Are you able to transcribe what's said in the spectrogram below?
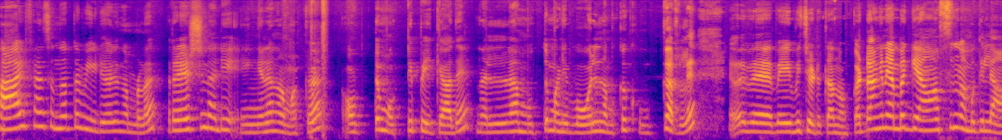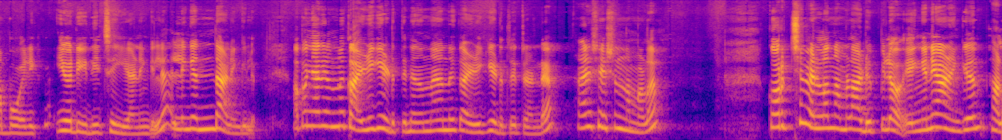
ഹായ് ഫ്രണ്ട്സ് ഇന്നത്തെ വീഡിയോയിൽ നമ്മൾ റേഷൻ അരി എങ്ങനെ നമുക്ക് ഒട്ടും ഒട്ടിപ്പിക്കാതെ നല്ല മുത്തുമണി പോലെ നമുക്ക് കുക്കറിൽ വേവിച്ചെടുക്കാൻ നോക്കാം കേട്ടോ. അങ്ങനെ ആകുമ്പോൾ ഗ്യാസ് നമുക്ക് ലാഭമായിരിക്കും ഈ ഒരു രീതിയിൽ ചെയ്യുകയാണെങ്കിൽ അല്ലെങ്കിൽ എന്താണെങ്കിലും. അപ്പോൾ ഞാനിതൊന്ന് കഴുകി എടുത്തിട്ട് നന്നായി കഴുകി എടുത്തിട്ടുണ്ട് അതിനുശേഷം നമ്മൾ കുറച്ച് വെള്ളം നമ്മൾ അടുപ്പിലോ എങ്ങനെയാണെങ്കിലും തള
